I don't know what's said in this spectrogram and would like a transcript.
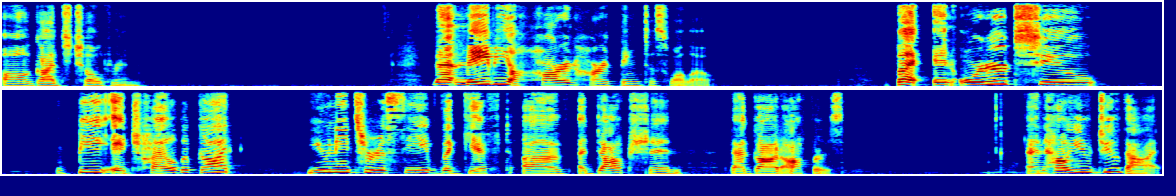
all God's children. That may be a hard, hard thing to swallow. But in order to be a child of God, you need to receive the gift of adoption that God offers. And how you do that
